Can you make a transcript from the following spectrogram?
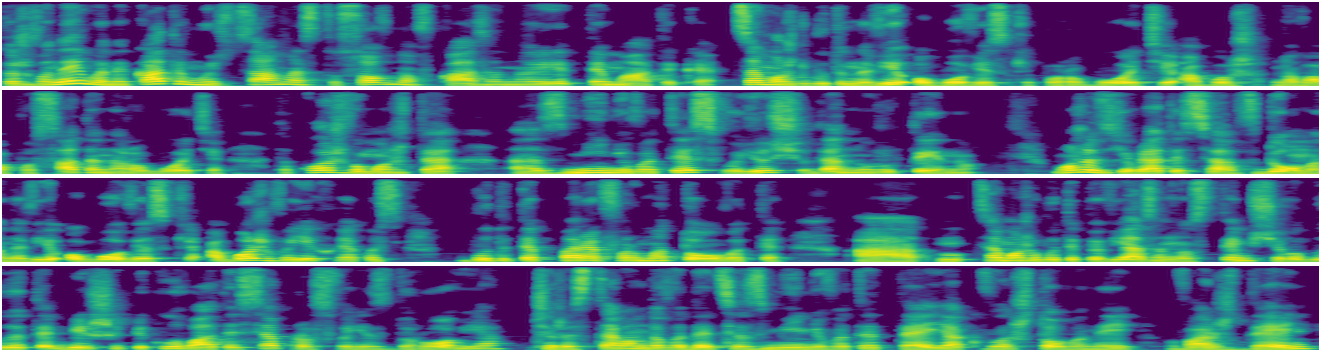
Тож вони виникатимуть саме стосовно вказаної тематики. Це можуть бути нові обов'язки по роботі або ж нова посада на роботі. Також ви можете е, змінювати свою щоденну рутину. Можуть з'являтися вдома нові обов'язки, або ж ви їх якось будете переформатовувати. А це може бути пов'язано з тим, що ви будете більше піклуватися про своє здоров'я. Через це вам доведеться змінювати те, як влаштований ваш день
